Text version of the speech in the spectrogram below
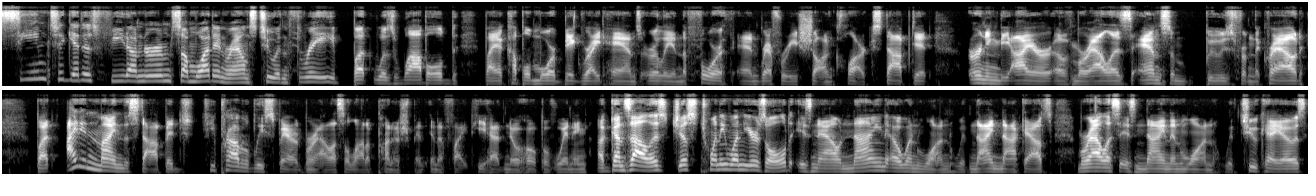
Seemed to get his feet under him somewhat in rounds two and three, but was wobbled by a couple more big right hands early in the fourth, and referee Sean Clark stopped it, earning the ire of Morales and some boos from the crowd. But I didn't mind the stoppage. He probably spared Morales a lot of punishment in a fight he had no hope of winning. Uh, Gonzalez, just 21 years old, is now 9 0 1 with nine knockouts. Morales is 9 1 with two KOs.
